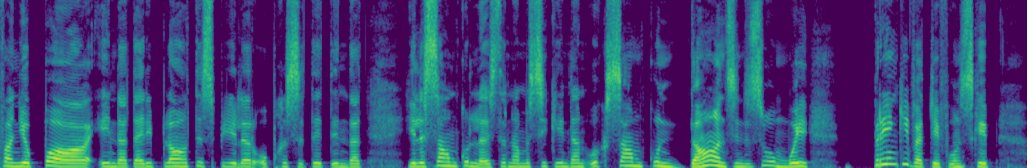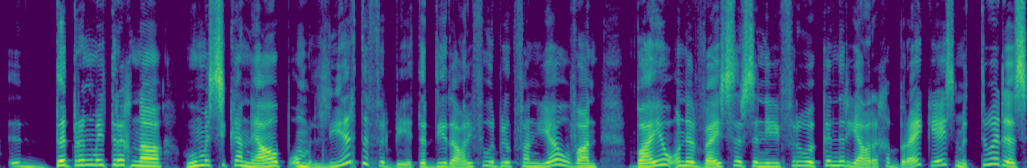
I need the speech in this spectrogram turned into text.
van jou pa en dat hy die platespeler opgesit het en dat julle saam kon luister na musiek en dan ook saam kon dans en dit is so mooi prentjie wat jy vir ons skep, eh, dit bring my terug na hoe musiek kan help om leer te verbeter deur daardie voorbeeld van jou want baie onderwysers in die vroeë kinderjare gebruik juis metodes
